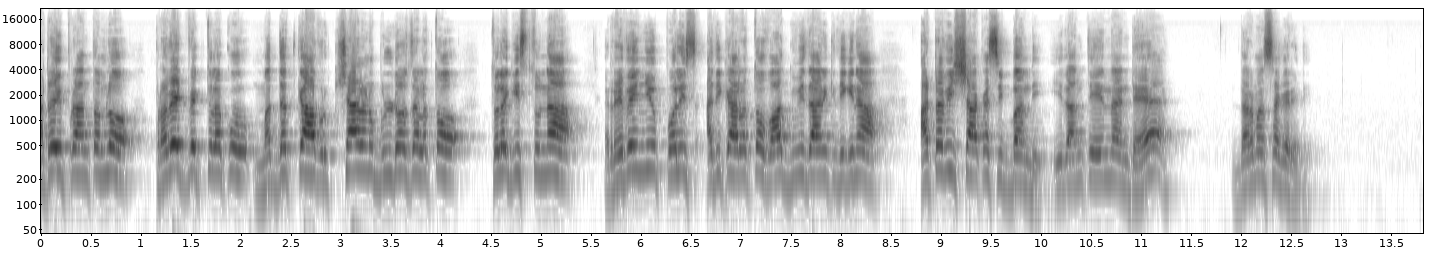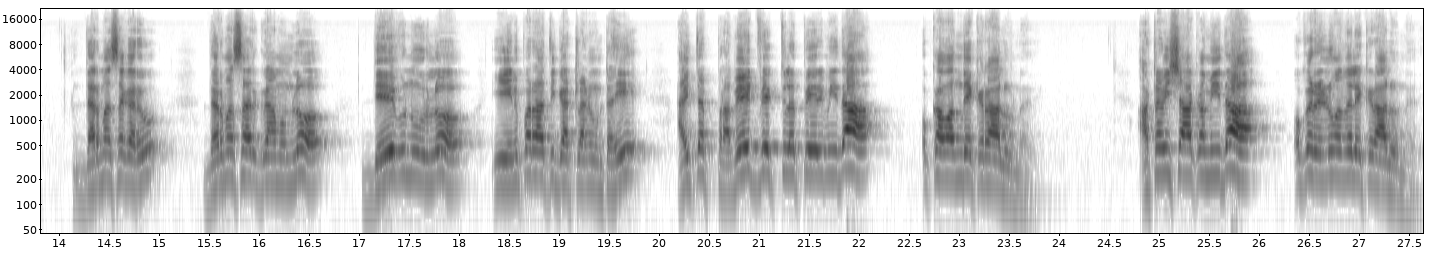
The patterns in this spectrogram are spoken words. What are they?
అటవీ ప్రాంతంలో ప్రైవేట్ వ్యక్తులకు మద్దతుగా వృక్షాలను బుల్డోజర్లతో తొలగిస్తున్న రెవెన్యూ పోలీస్ అధికారులతో వాగ్విధానికి దిగిన అటవీ శాఖ సిబ్బంది. ఇదంతా ఏంటంటే ధర్మసగర్ ఇది. ధర్మసగరు ధర్మసర్ గ్రామంలో దేవునూరులో ఈ ఇనుపరాతి గట్లని ఉంటాయి. అయితే ప్రైవేట్ వ్యక్తుల పేరు మీద ఒక వంద ఎకరాలు ఉన్నది. అటవీ శాఖ మీద ఒక రెండు వందల ఎకరాలు ఉన్నది.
